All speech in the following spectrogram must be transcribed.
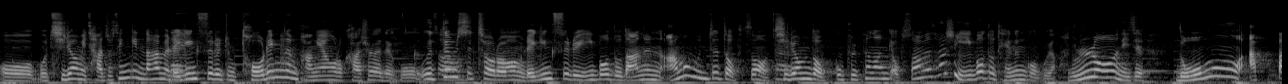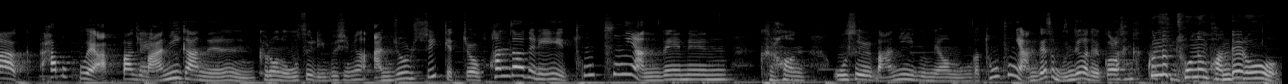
어, 뭐 지렴이 자주 생긴다 하면 네. 레깅스를 좀 덜 입는 방향으로 가셔야 되고 그쵸. 으뜸 씨처럼 레깅스를 입어도 나는 아무 문제도 없어 네. 지렴도 없고 불편한 게 없어 하면 사실 입어도 되는 거고요 물론 이제 너무 압박 하복부에 압박이 네. 많이 가는 그런 옷을 입으시면 안 좋을 수 있겠죠 환자들이 통풍이 안 되는 그런 옷을 많이 입으면 뭔가 통풍이 안 돼서 문제가 될 거라 생각 근데 저는 반대로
